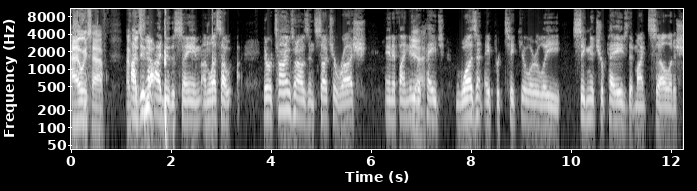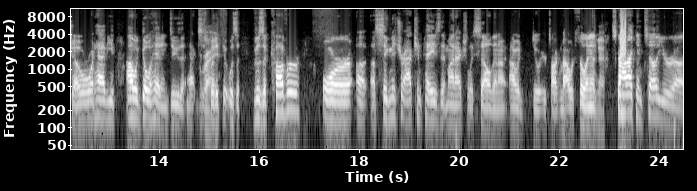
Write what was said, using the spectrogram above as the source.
I always have. I'm I do. Yeah. I do the same. Unless I, there were times when I was in such a rush, and if I knew the page wasn't a particularly signature page that might sell at a show or what have you, I would go ahead and do the X's. Right. But if it was a, if it was a cover or a, a signature action page that might actually sell, then I, I would do what you're talking about. I would fill it in. Yeah. Scott, I can tell you're uh,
